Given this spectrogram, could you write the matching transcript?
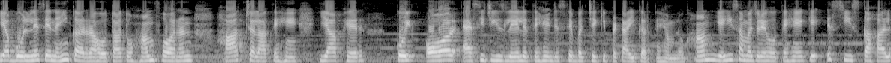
या बोलने से नहीं कर रहा होता तो हम फ़ौर हाथ चलाते हैं या फिर कोई और ऐसी चीज़ ले लेते हैं जिससे बच्चे की पिटाई करते हैं हम लोग। हम यही समझ रहे होते हैं कि इस चीज़ का हल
